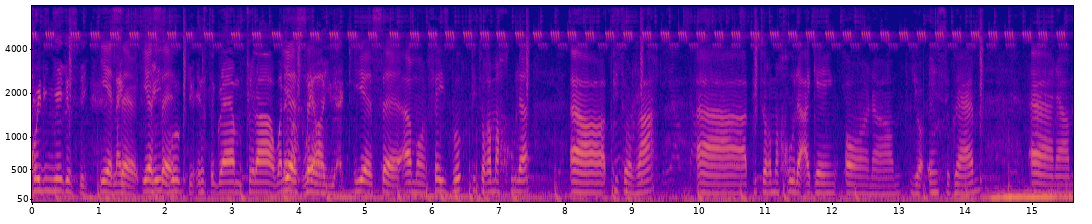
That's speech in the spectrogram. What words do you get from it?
kgweding e ke se Yes, like sir. Yes, sir. facebook your instagram twitter whatever. Yes where sir. are you active yes sir. i'm on facebook pitso ramakhula uh pitso ra uh pitso ramakhula again on um, your instagram. And um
